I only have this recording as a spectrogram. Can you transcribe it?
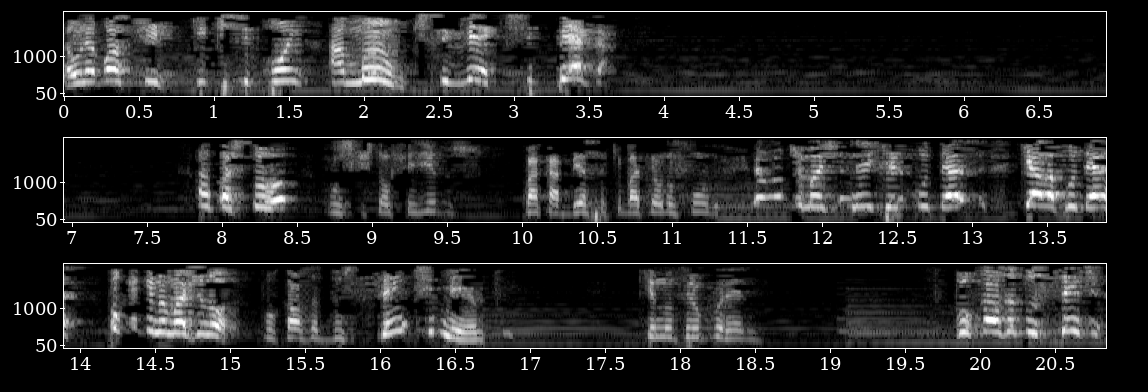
É um negócio que, que, que se põe à mão, que se vê, que se pega. Ah, pastor, os que estão feridos com a cabeça que bateu no fundo. Eu nunca imaginei que ele pudesse, que ela pudesse. Por que, que não imaginou? Por causa do sentimento que nutriu por ele. Por causa do senti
